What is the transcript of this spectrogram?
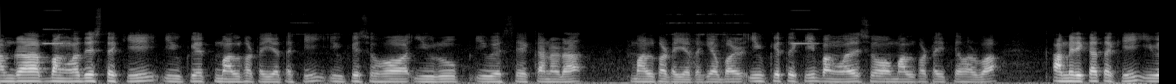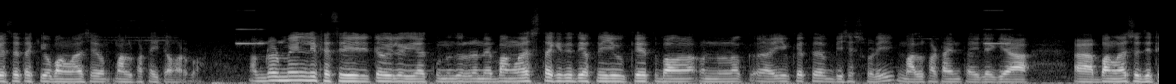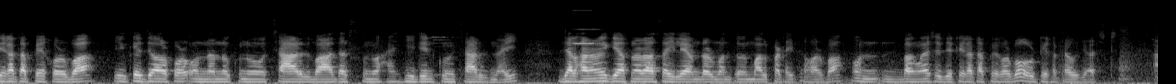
আমরা বাংলাদেশ থেকে ইউকে মাল ফাটাইয়া থাকি ইউকে সহ ইউরোপ ইউএসএ কানাডা মাল ফাটাইয়া থাকি। আবার ইউকে থেকে, বাংলাদেশ সহ মাল ফাটাইতে পারবা। আমেরিকা থেকে ইউএসএ থেকেও বাংলাদেশে মাল ফাটাইতে পারবা। আমরা মেইনলি ফ্যাসিলিটিটা হইল গিয়া কোনো ধরনের, বাংলাদেশ থেকে যদি আপনি ইউকে বা অন্যান্য ইউকেতে বিশেষ করে মাল ফাটাইন, তাইলে গিয়া বাংলাদেশে যে টাকাটা পে করবা ইউকে যাওয়ার পর অন্যান্য কোনো চার্জ বা আদার্স কোনো হিডেন কোনো চার্জ নাই। যার কারণে গিয়ে আপনারা চাইলে আমরার মাধ্যমে মাল পাঠাইতে পারবা। বাংলাদেশে যে টাকাটা পে করবা, ওই টাকাটাও জাস্ট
